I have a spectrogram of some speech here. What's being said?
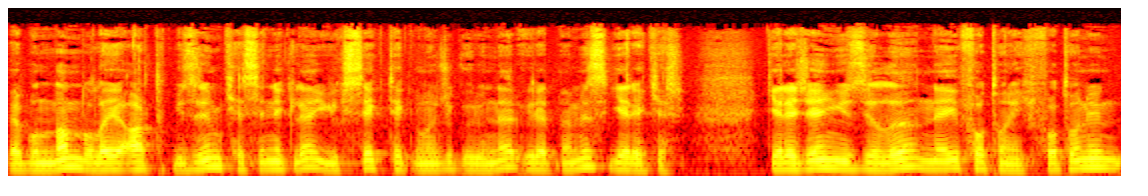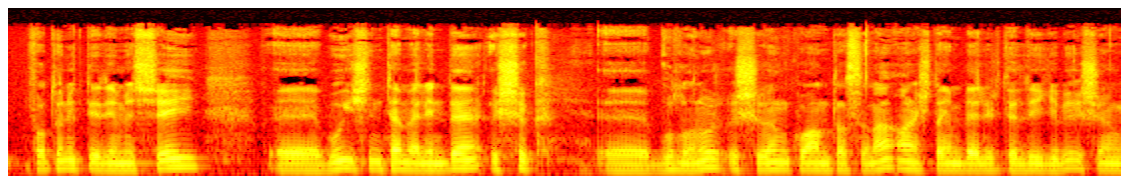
Ve bundan dolayı artık bizim kesinlikle yüksek teknolojik ürünler üretmemiz gerekir. Geleceğin yüzyılı ney? Fotonik. Fotonin, fotonik dediğimiz şey e, bu işin temelinde ışık e, bulunur. Işığın kuantasına, Einstein belirtildiği gibi ışığın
